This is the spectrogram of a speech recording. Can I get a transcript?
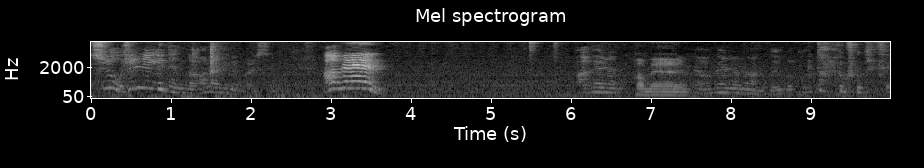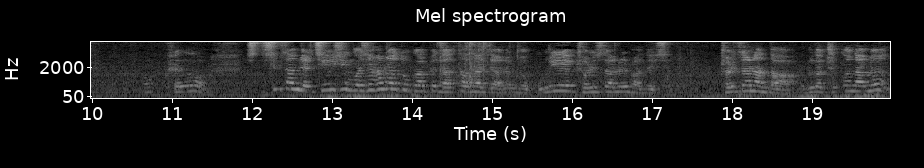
치유 힐링이 된다 하나님의 말씀. 아멘. 아멘은 아멘. 아멘이라는 거 이걸 꼭 따르고 계세요. 어? 그래서 13절 지으신 것이 하나도 그 앞에 나타나지 않으면 우리의 결산을 받으시 결산한다. 우리가 죽고 나면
